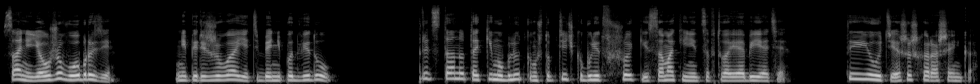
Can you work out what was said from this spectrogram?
Саня, я уже в образе. Не переживай, я тебя не подведу. Предстану таким ублюдком, что птичка будет в шоке и сама кинется в твои объятия. Ты ее утешишь хорошенько.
